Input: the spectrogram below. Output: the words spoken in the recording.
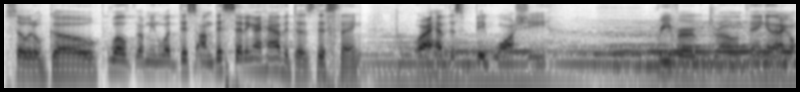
so it'll go. Well, I mean, what this on this setting I have, it does this thing, or I have this big washy reverb drone thing, and then I go,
